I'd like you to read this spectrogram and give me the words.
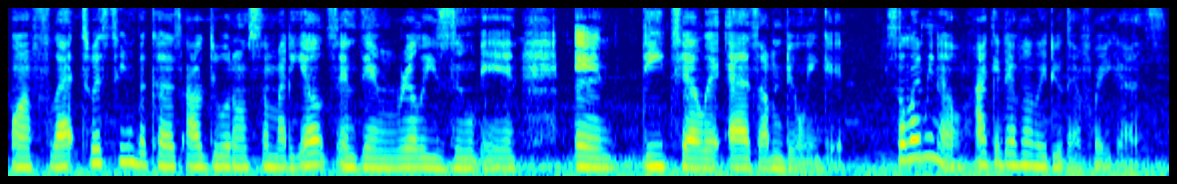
on flat twisting because I'll do it on somebody else and then really zoom in and detail it as I'm doing it. So let me know. I can definitely do that for you guys.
